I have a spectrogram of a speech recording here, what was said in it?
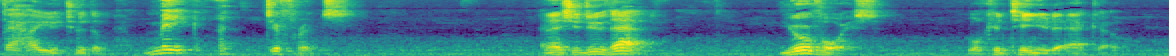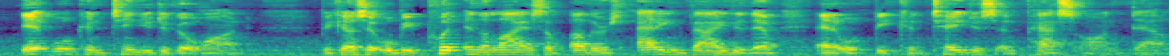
value to them, make a difference. And as you do that, your voice will continue to echo. It will continue to go on because it will be put in the lives of others, adding value to them, and it will be contagious and pass on down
